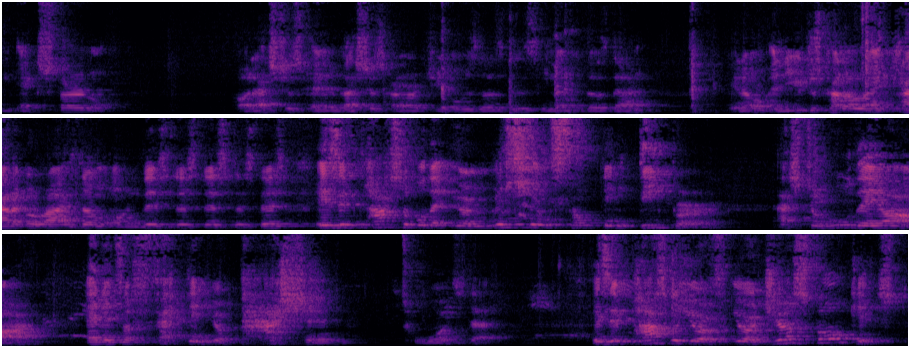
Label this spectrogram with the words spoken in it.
the external? Oh, that's just him, that's just her, she always does this, he never does that. You know, and you just kind of like categorize them on this, this, this, this, this. Is it possible that you're missing something deeper as to who they are, and it's affecting your passion towards them? Is it possible you're, you're just focused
